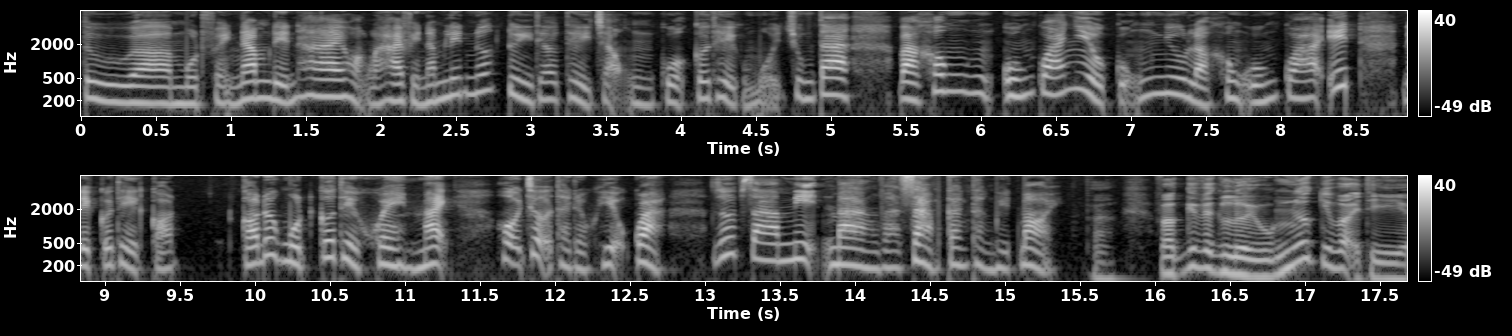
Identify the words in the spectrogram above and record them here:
từ 1,5 à, đến 2 hoặc là 2,5 lít nước tùy theo thể trọng của cơ thể của mỗi chúng ta và không uống quá nhiều cũng như là không uống quá ít để cơ thể có có được một cơ thể khỏe mạnh, hỗ trợ thải độc hiệu quả, giúp da mịn màng và giảm căng thẳng mệt mỏi. Vâng. Và cái việc lười uống nước như vậy thì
